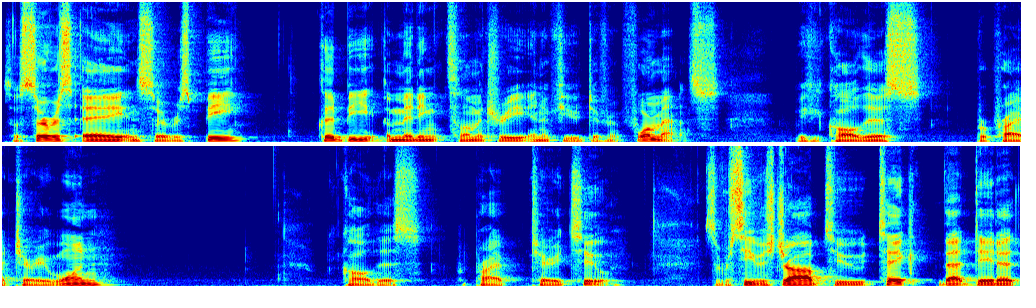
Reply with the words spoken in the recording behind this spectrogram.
So service A and service B could be emitting telemetry in a few different formats. We could call this proprietary one. We call this proprietary two. The receiver's job to take that data,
